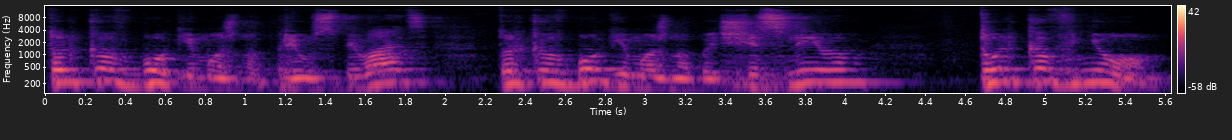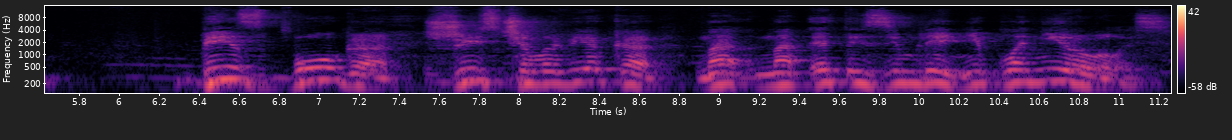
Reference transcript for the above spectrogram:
только в Боге можно преуспевать, только в Боге можно быть счастливым, только в Нем. Без Бога жизнь человека на, на этой земле не планировалась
